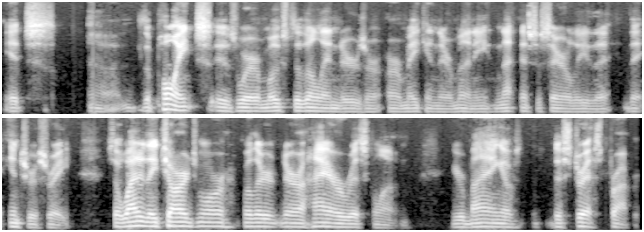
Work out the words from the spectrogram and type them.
It's uh, the points is where most of the lenders are, are making their money, not necessarily the, the interest rate. So why do they charge more? Well, they're, they're a higher risk loan. You're buying a distressed property.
